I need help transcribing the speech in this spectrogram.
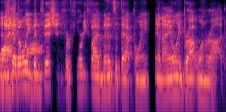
and i had only been fishing for 45 minutes at that point and i only brought one rod.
